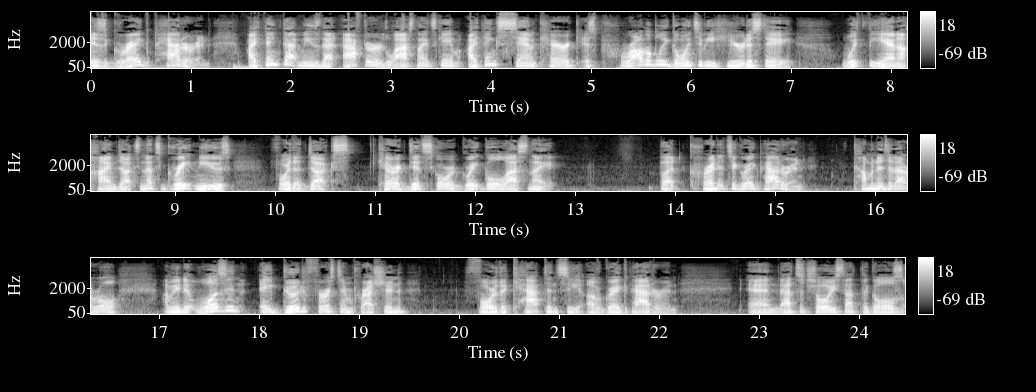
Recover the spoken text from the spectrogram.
is Greg Pateryn. I think that means that after last night's game, I think Sam Carrick is probably going to be here to stay with the Anaheim Ducks. And that's great news for the Ducks. Carrick did score a great goal last night. But credit to Greg Pateryn coming into that role. I mean, it wasn't a good first impression for the captaincy of Greg Pateryn. And that's a choice that the Gulls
